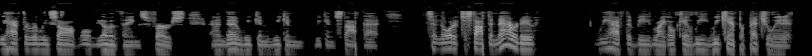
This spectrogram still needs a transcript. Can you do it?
we have to really solve all the other things first, and then we can we can we can stop that. To, in order to stop the narrative, we have to be like, okay, we we can't perpetuate it.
